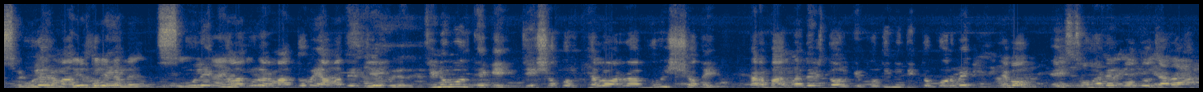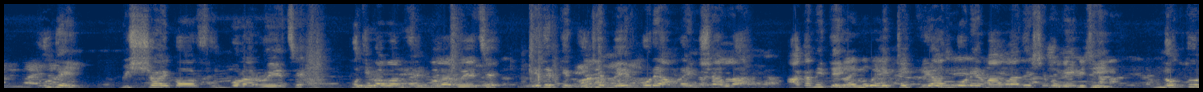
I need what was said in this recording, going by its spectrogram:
স্কুলের মাধ্যমে, স্কুলে খেলাধুলার মাধ্যমে আমাদের যে তৃণমূল থেকে যে সকল খেলোয়াড়রা ভবিষ্যতে তারা বাংলাদেশ দলকে প্রতিনিধিত্ব করবে এবং এই সোহানের মতো যারা খুদে বিস্ময়কর ফুটবলার রয়েছে প্রতিভাবান ফুটবলার রয়েছে। এদেরকে খুঁজে বের করে আমরা ইনশাল্লাহ আগামীতে একটি ক্রীড়াঙ্গনের বাংলাদেশ এবং একটি নতুন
